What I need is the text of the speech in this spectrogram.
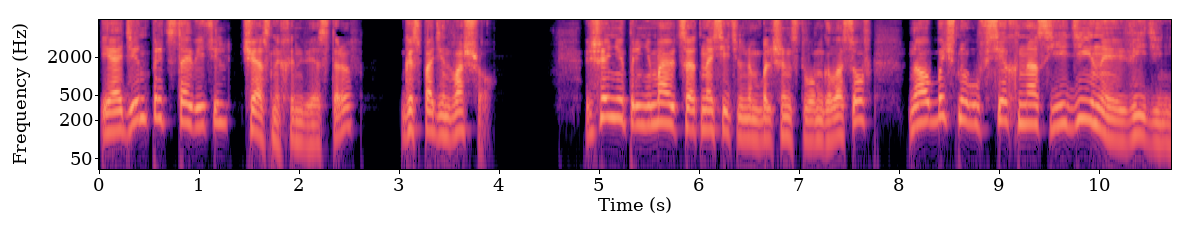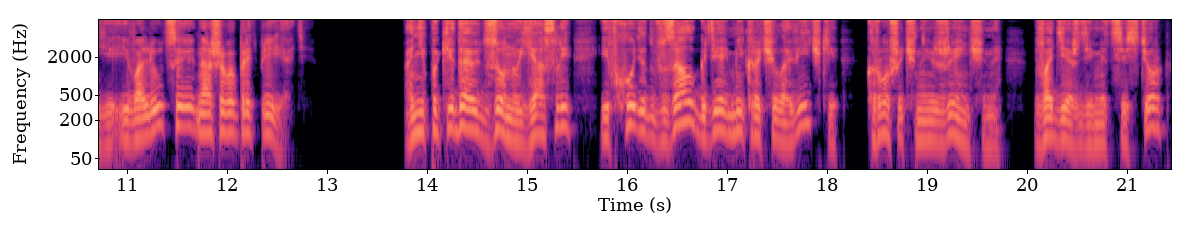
и один представитель частных инвесторов, господин Вашо. Решения принимаются относительным большинством голосов, но обычно у всех нас единое видение эволюции нашего предприятия. Они покидают зону ясли и входят в зал, где микрочеловечки, крошечные женщины в одежде медсестер,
